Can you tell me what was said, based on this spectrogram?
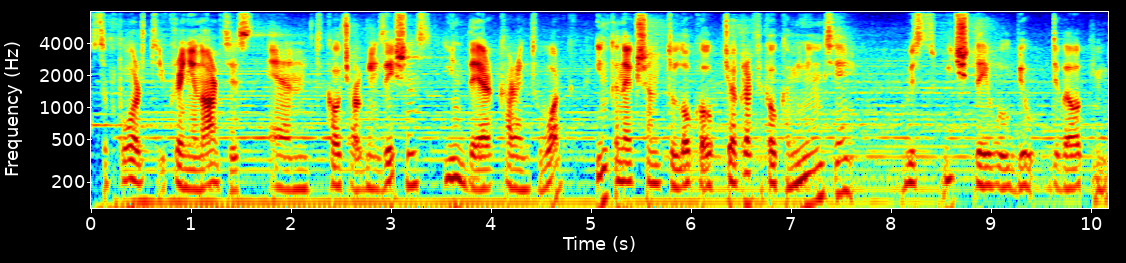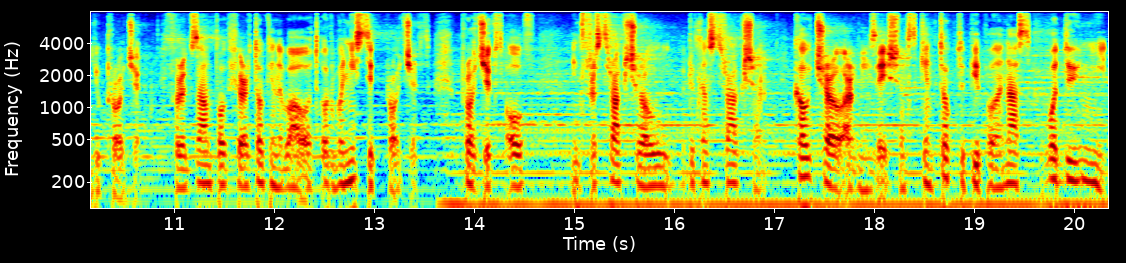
support Ukrainian artists and cultural organizations in their current work in connection to local geographical community with which they will be developing new project. For example, if you're talking about urbanistic projects, projects of infrastructural reconstruction, cultural organizations can talk to people and ask, what do you need?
